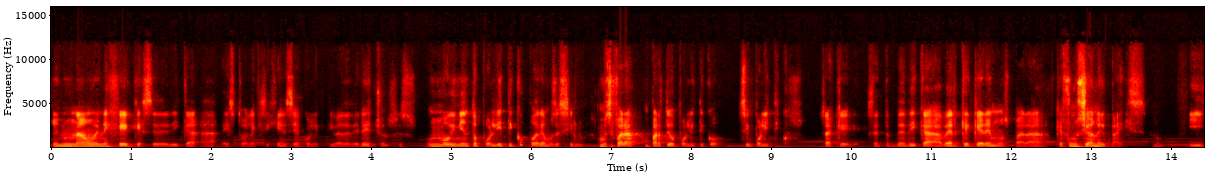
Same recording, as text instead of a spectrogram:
en una ONG que se dedica a esto, a la exigencia colectiva de derechos. Es un movimiento político, podríamos decirlo, como si fuera un partido político sin políticos. Sea, que se dedica a ver qué queremos para que funcione el país. Y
